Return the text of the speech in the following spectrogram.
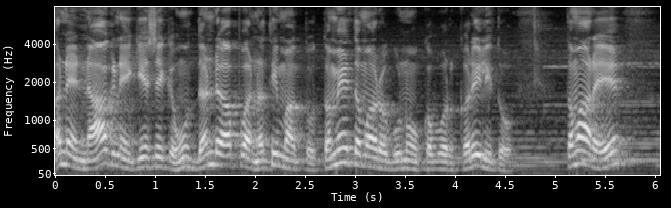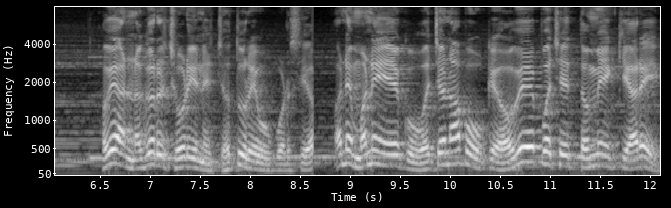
અને નાગને કહે છે કે હું દંડ આપવા નથી માગતો, તમે તમારો ગુનો કબૂલ કરી લીધો. તમારે હવે આ નગર છોડીને જતું રહેવું પડશે. અને મને એક વચન આપો કે હવે પછી તમે ક્યારેય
